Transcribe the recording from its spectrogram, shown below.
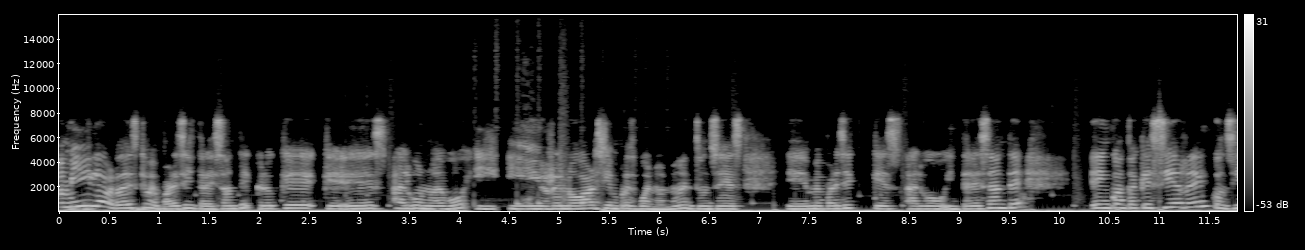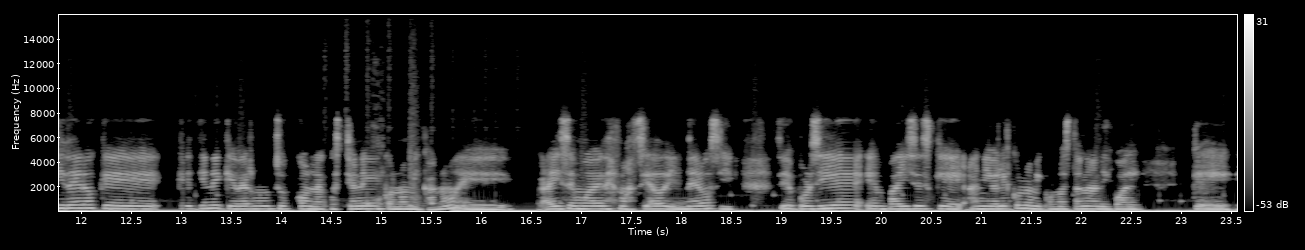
A mí la verdad es que me parece interesante, creo que, que es algo nuevo y, renovar siempre es bueno, ¿no? Entonces, eh, me parece que es algo interesante. En cuanto a que cierren, considero que, tiene que ver mucho con la cuestión económica, ¿no? Eh, ahí se mueve demasiado dinero, si, si de por sí en países que a nivel económico no están al igual que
